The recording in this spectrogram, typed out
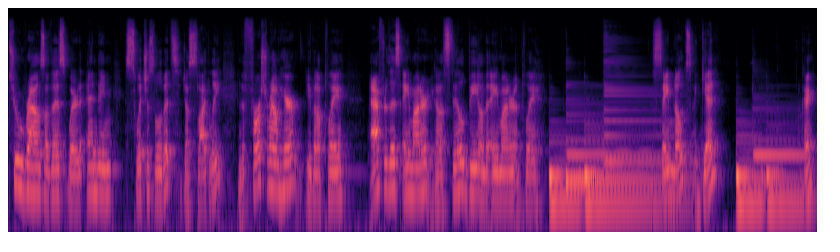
two rounds of this where the ending switches a little bit, just slightly. In the first round here, you're gonna play after this A minor, you're gonna still be on the A minor and play the same notes again. Okay,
